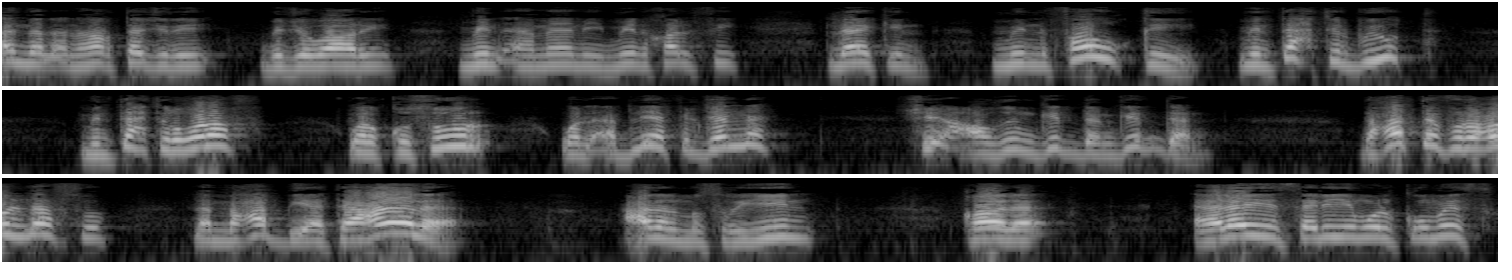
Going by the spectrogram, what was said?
أن الأنهار تجري بجواري من أمامي من خلفي لكن من فوقي من تحت البيوت من تحت الغرف والقصور والأبنية في الجنة. شيء عظيم جدا جدا. ده حتى فرعون نفسه لما حب يتعالى على المصريين قال أليس لي ملك مصر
